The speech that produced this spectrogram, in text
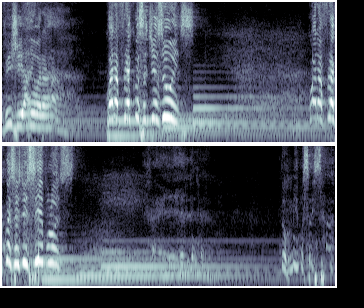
Vigiar e orar. Qual era a frequência de Jesus? Qual era a frequência dos discípulos? É. Dormir, vocês sabem.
